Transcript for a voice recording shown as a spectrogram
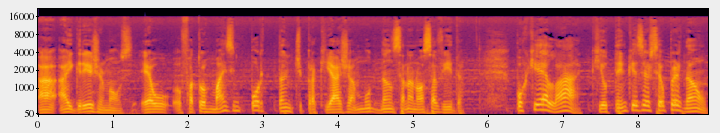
a, a igreja, irmãos, é o, o fator mais importante para que haja mudança na nossa vida. Porque é lá que eu tenho que exercer o perdão.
